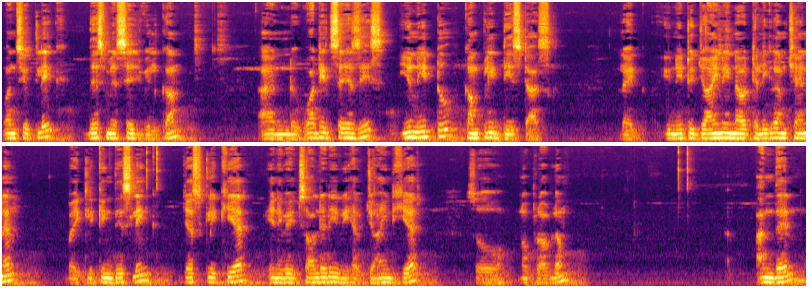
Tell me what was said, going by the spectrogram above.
Once you click this message will come. And what it says is you need to complete this task. Like you need to join in our telegram channel by clicking this link. Just click here. Anyway it's already we have joined here so no problem. And then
